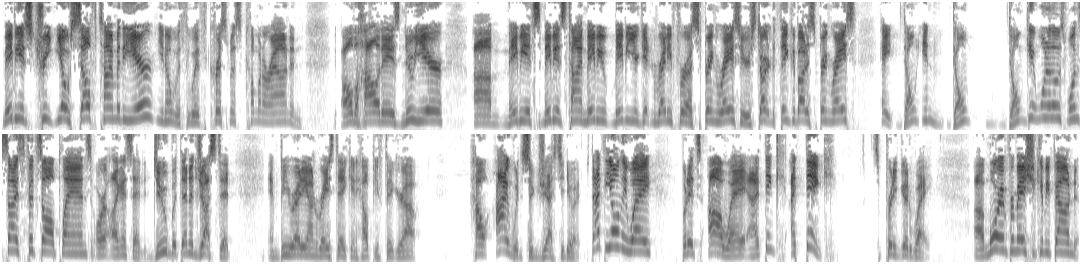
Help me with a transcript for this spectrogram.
maybe it's treat yourself time of the year. You know, with with Christmas coming around and all the holidays, New Year. Um, maybe it's maybe it's time. Maybe maybe you're getting ready for a spring race, or you're starting to think about a spring race. Hey, don't in, don't don't get one of those one size fits all plans, or like I said, do but then adjust it, and be ready on race day can help you figure out how I would suggest you do it. Not the only way, but it's a way, and I think I think it's a pretty good way. Uh, more information can be found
